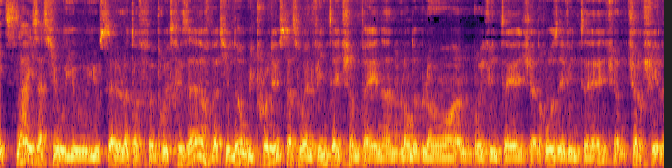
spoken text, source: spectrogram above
it's nice that you, you, you sell a lot of uh, Brut Reserve, but you know we produce as well vintage champagne and Blanc de Blanc and Brut Vintage and Rosé Vintage and Churchill.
